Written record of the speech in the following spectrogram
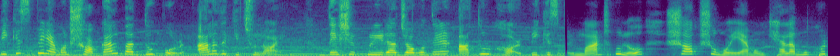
বিকেএসপির এমন সকাল বা দুপুর আলাদা কিছু নয়। দেশের ক্রীড়া জগতের আতুর ঘর বিকেএসপির মাঠগুলো সব সময় এমন খেলা মুখর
